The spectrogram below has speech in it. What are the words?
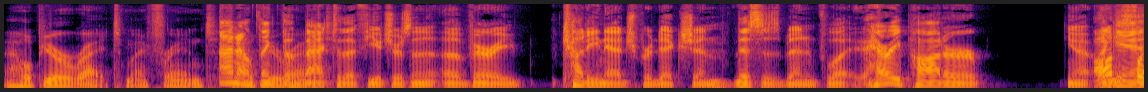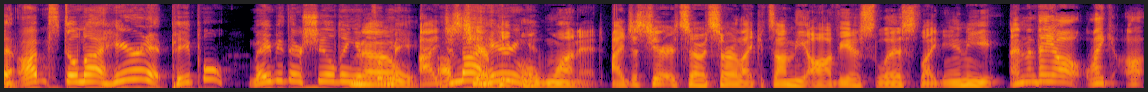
I hope you're right, my friend. I don't hope think the right. Back to the Future is a, a very cutting edge prediction. This has been Harry Potter. You know, Honestly, again, I'm still not hearing it, people. Maybe they're shielding it from me. I I'm just not hear people it. want it. I just hear it. So it's sort of like it's on the obvious list, like any, and they all like uh,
